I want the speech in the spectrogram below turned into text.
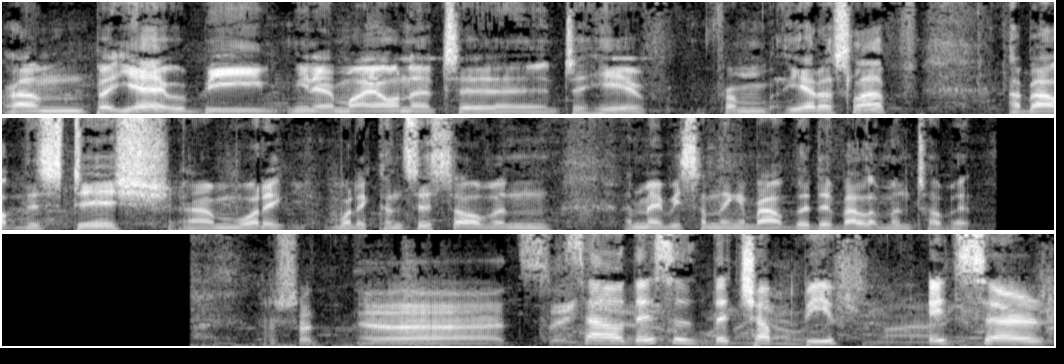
um, but yeah, it would be you know my honor to to hear from Yaroslav about this dish, um, what it what it consists of, and and maybe something about the development of it. So this is the chopped beef. It served,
